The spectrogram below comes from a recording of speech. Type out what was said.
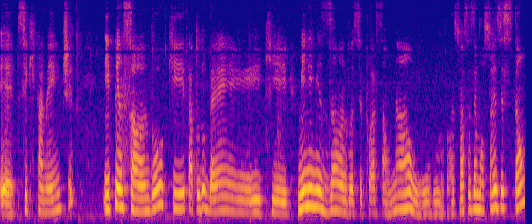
é, psiquicamente e pensando que está tudo bem e que minimizando a situação. Não, as nossas emoções estão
